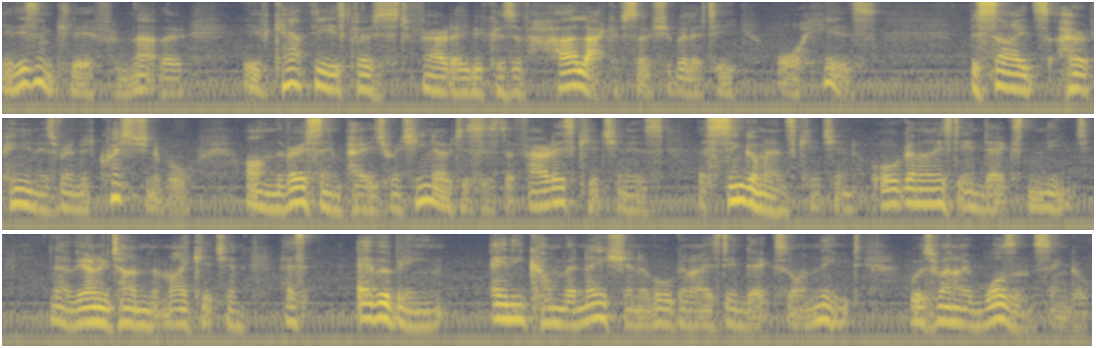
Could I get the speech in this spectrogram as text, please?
It isn't clear from that, though, if Kathy is closest to Faraday because of her lack of sociability or his. Besides, her opinion is rendered questionable on the very same page when she notices that Faraday's kitchen is a single man's kitchen, organised, indexed, neat. Now, the only time that my kitchen has ever been any combination of organised, index, or neat was when I wasn't single.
